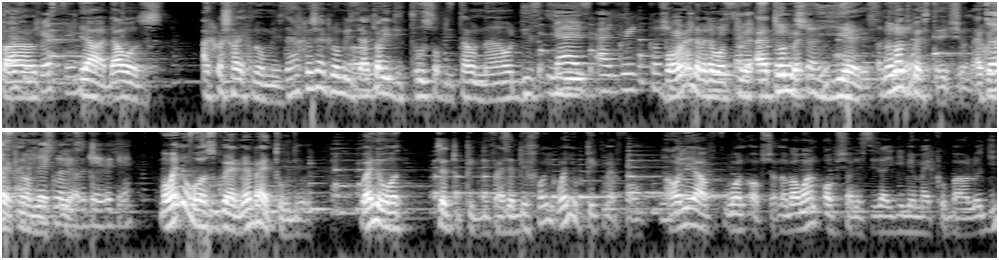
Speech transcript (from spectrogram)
bank. interesting. Yeah, that was agricultural economics. The agricultural economics is actually the toast of the town now. This That's But agricultural when I was economics and doing, I told me extension. yes, no, Okay. not extension. Agricultural economics. economics. Okay, okay. But when it was going, I remember I told him when he wanted to pick the phone, I said before you, when you pick my phone, I only have one option. Number one option is either you give me microbiology.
